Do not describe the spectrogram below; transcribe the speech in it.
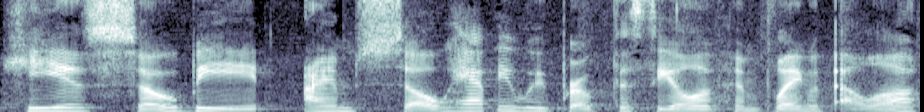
He is so beat. I'm so happy we broke the seal of him playing with Ella.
